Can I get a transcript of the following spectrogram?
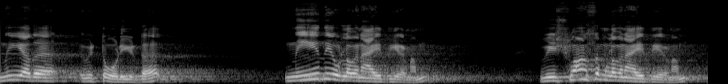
നീ അത് വിട്ടോടിയിട്ട് നീതിയുള്ളവനായിത്തീരണം വിശ്വാസമുള്ളവനായിത്തീരണം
